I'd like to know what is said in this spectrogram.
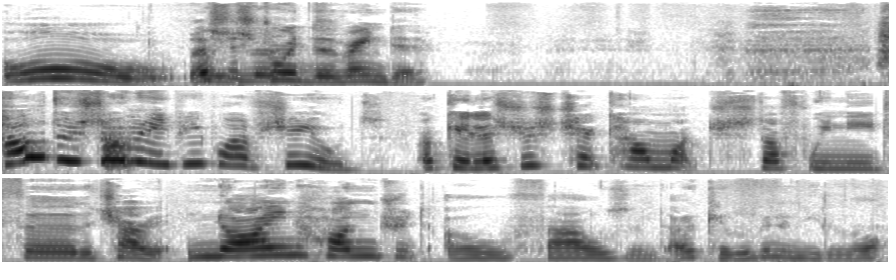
Oh, let's Wait, destroy look. the reindeer. How do so many people have shields? Okay, let's just check how much stuff we need for the chariot. Nine hundred. Oh, thousand. Okay, we're gonna need a lot.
